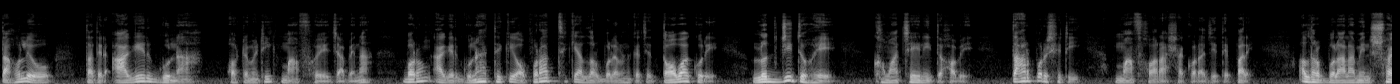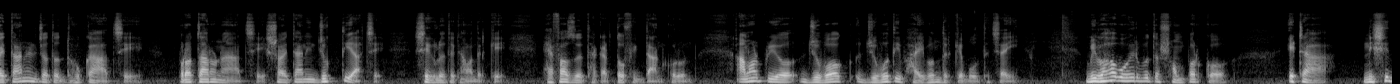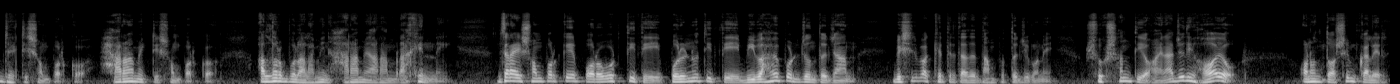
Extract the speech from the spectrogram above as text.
তাহলেও তাদের আগের গুণা অটোমেটিক মাফ হয়ে যাবে না। বরং আগের গুনাহ থেকে, অপরাধ থেকে আল্লাহর বলে কাছে তবা করে লজ্জিত হয়ে ক্ষমা চেয়ে নিতে হবে। তারপরে সেটি মাফ হওয়ার আশা করা যেতে পারে। আল্লাহ রব্বুল আলমিন শয়তানের যত ধোকা আছে, প্রতারণা আছে, শয়তানি যুক্তি আছে, সেগুলো থেকে আমাদেরকে হেফাজতে থাকার তৌফিক দান করুন। আমার প্রিয় যুবক, যুবতী ভাই বোনদেরকে বলতে চাই, বিবাহ বহির্ভূত সম্পর্ক, এটা নিষিদ্ধ একটি সম্পর্ক, হারাম একটি সম্পর্ক। আল্লাহ রব্বুল আলমিন হারামে আরাম রাখেন নেই। যারা এই সম্পর্কের পরবর্তীতে, পরিণতিতে, বিবাহ পর্যন্ত যান, বেশিরভাগ ক্ষেত্রে তাদের দাম্পত্য জীবনে সুখ শান্তিও হয় না। যদি হয়ও, অনন্ত অসীমকালের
